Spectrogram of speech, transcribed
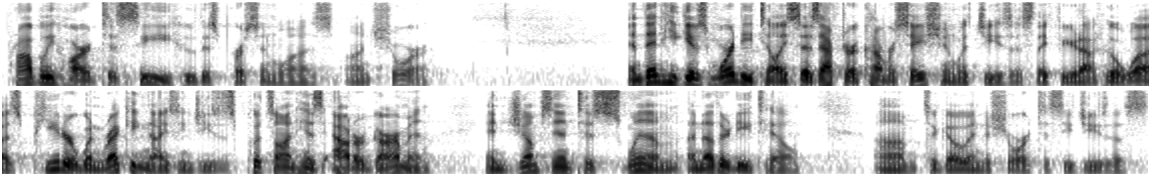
probably hard to see who this person was on shore. And then he gives more detail. He says, after a conversation with Jesus, they figured out who it was. Peter, when recognizing Jesus, puts on his outer garment and jumps in to swim, another detail, um, to go into shore to see Jesus.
